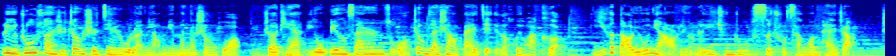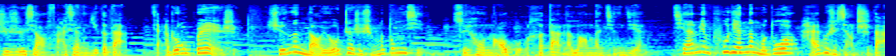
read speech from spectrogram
绿珠算是正式进入了鸟民们的生活。这天，有病三人组正在上白姐姐的绘画课，一个导游鸟领着一群猪四处参观拍照。吱吱笑发现了一个蛋，假装不认识，询问导游这是什么东西，随后脑补了和蛋的浪漫情节。前面铺垫那么多，还不是想吃蛋？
